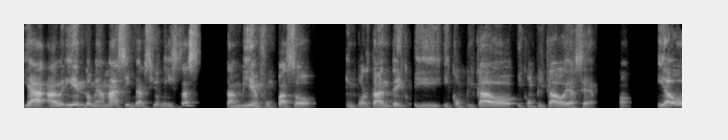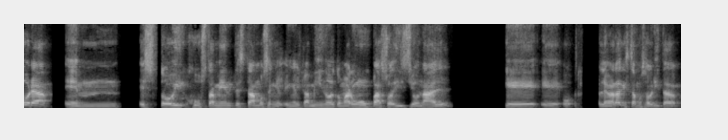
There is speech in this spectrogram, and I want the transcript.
ya abriéndome a más inversionistas, también fue un paso importante y, complicado, y complicado de hacer. Y ahora em, estoy justamente, estamos en el, camino de tomar un paso adicional que eh, la verdad que estamos ahorita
